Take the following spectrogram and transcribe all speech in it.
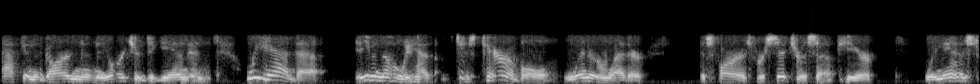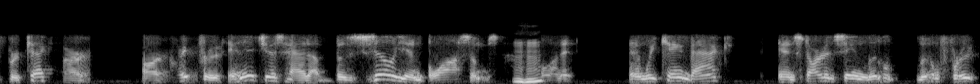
back in the garden and the orchards again, and we had uh, even though we had just terrible winter weather as far as for citrus up here, we managed to protect our our grapefruit, and it just had a bazillion blossoms Mhm. on it. And we came back and started seeing little little fruit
